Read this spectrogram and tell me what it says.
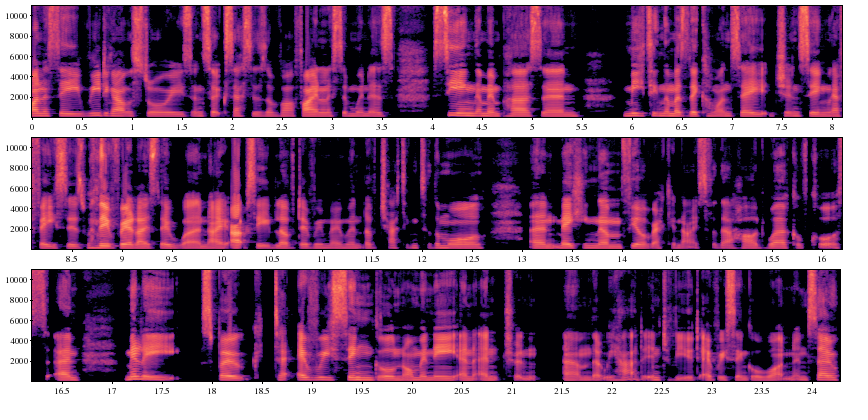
honestly, reading out the stories and successes of our finalists and winners, seeing them in person meeting them as they come on stage and seeing their faces when they've realized they won. I absolutely loved every moment loved chatting to them all and making them feel recognized for their hard work, of course. And Millie spoke to every single nominee and entrant um, that we had interviewed, every single one. And so,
